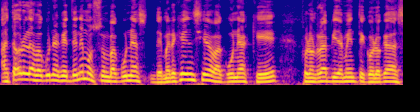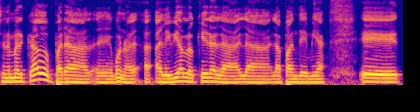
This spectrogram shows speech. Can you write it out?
hasta ahora las vacunas que tenemos son vacunas de emergencia, vacunas que fueron rápidamente colocadas en el mercado para, eh, bueno, aliviar lo que era la, la, pandemia. Eh,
